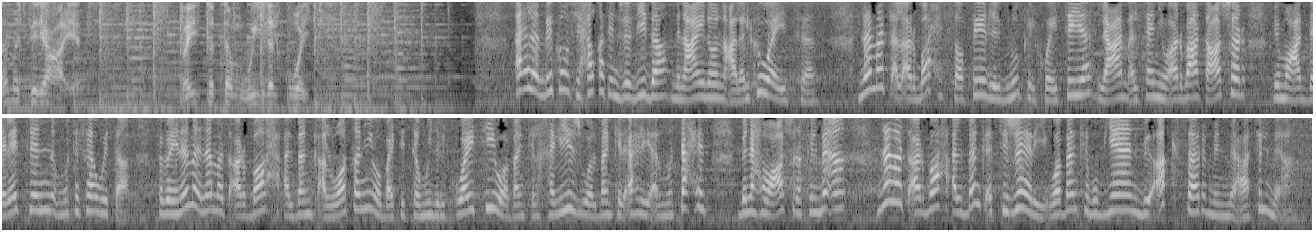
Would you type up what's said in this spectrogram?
البرنامج برعاية بيت التمويل الكويتي. أهلا بكم في حلقة جديدة من عين على الكويت. نمت الأرباح الصافية للبنوك الكويتية لعام 2014 بمعدلات متفاوتة. فبينما نمت أرباح البنك الوطني وبيت التمويل الكويتي وبنك الخليج والبنك الأهلي المتحد بنحو 10% نمت أرباح البنك التجاري وبنك بوبيان بأكثر من 100%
